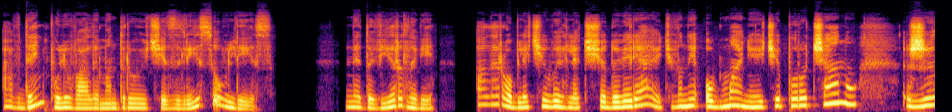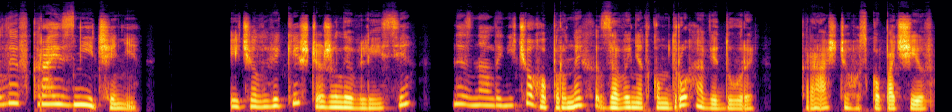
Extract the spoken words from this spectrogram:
а вдень полювали, мандруючи з лісу в ліс. Недовірливі, але роблячи вигляд, що довіряють, вони, обманюючи порочану, жили вкрай знічені. І чоловіки, що жили в лісі, не знали нічого про них за винятком друга відури, кращого з копачів.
